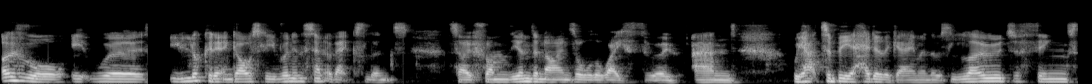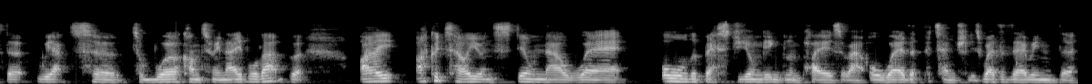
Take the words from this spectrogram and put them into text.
overall, it was you look at it and go obviously running the centre of excellence So from the under nines all the way through, and we had to be ahead of the game, and there was loads of things that we had to to work on to enable that. But I I could tell you, and still now, where all the best young England players are at, or where the potential is, whether they're in the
